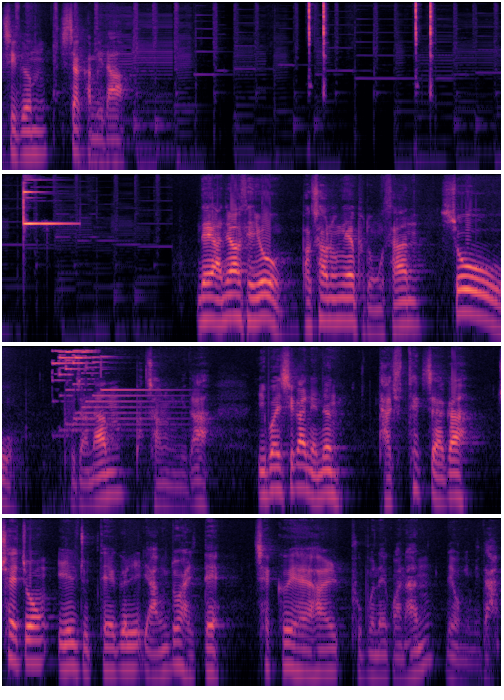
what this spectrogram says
지금 시작합니다. 네, 안녕하세요. 박찬웅의 부동산 쇼 부자남 박찬웅입니다. 이번 시간에는 다주택자가 최종 1주택을 양도할 때 체크해야 할 부분에 관한 내용입니다.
